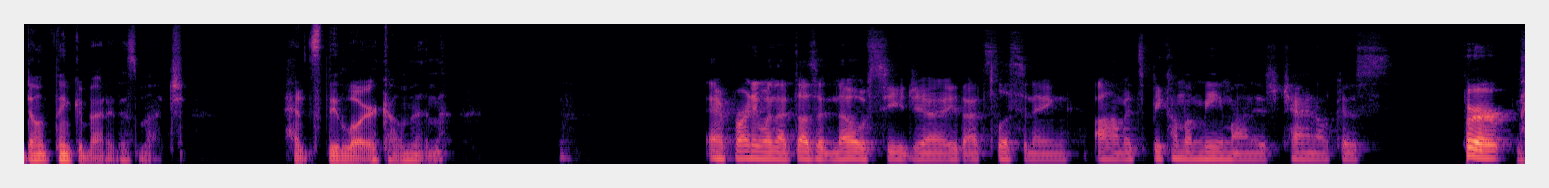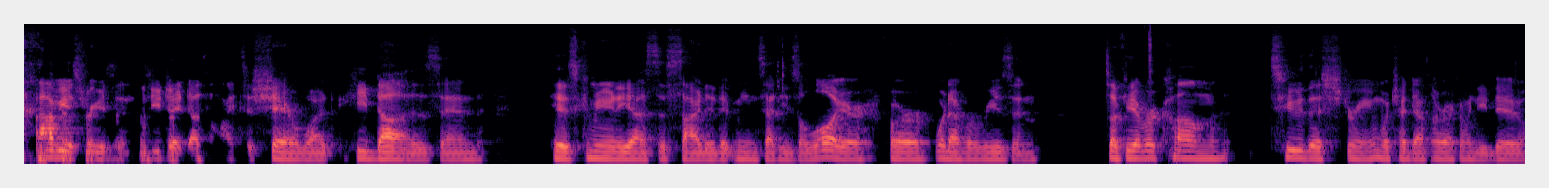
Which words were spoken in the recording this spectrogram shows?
don't think about it as much. Hence the lawyer comment. And for anyone that doesn't know CJ that's listening, um, it's become a meme on his channel because, for obvious reasons, CJ doesn't like to share what he does, and his community has decided it means that he's a lawyer for whatever reason. So if you ever come to this stream, which I definitely recommend you do,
